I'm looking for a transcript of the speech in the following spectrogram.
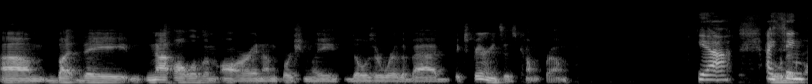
Um, but they not all of them are and unfortunately those are where the bad experiences come from. Yeah. I think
